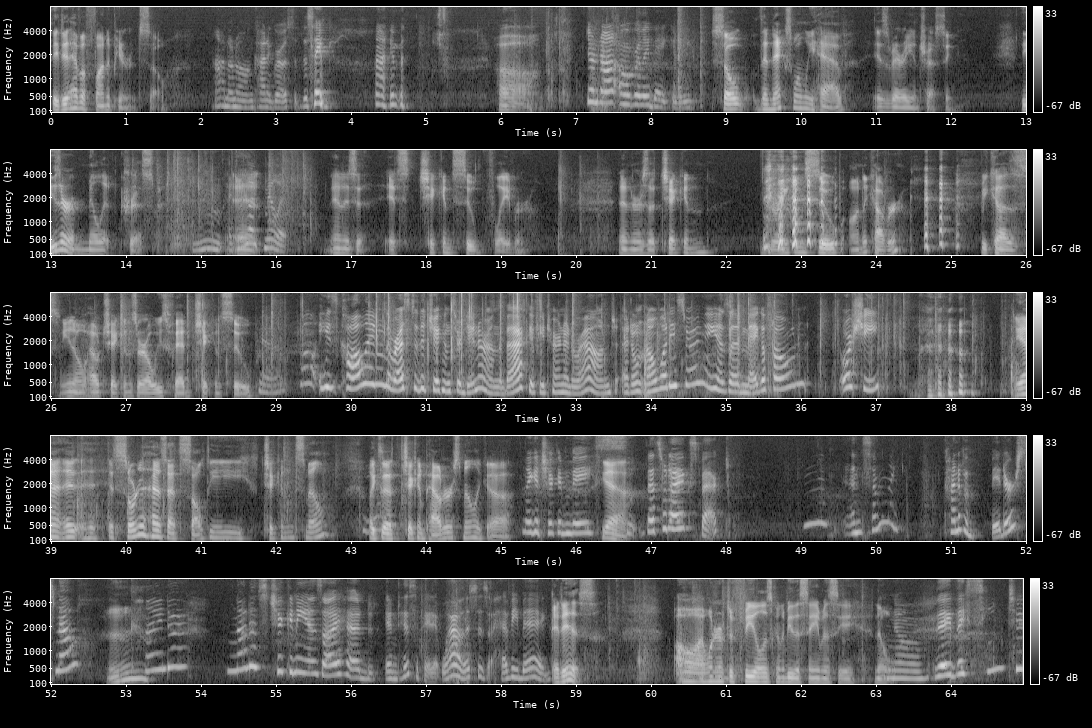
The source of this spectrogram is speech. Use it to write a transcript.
They did have a fun appearance, so. I don't know. I'm kind of gross at the same time. Oh. They're not overly bacony. So the next one we have is very interesting. These are a millet crisp, Mm, I do And- like millet. and it's a, it's chicken soup flavor. And there's a chicken drinking soup on the cover because you know how chickens are always fed chicken soup. Yeah. Well, he's calling the rest of the chickens for dinner on the back if you turn it around. I don't know what he's doing. He has a megaphone, or she. yeah, it it sort of has that salty chicken smell, like the chicken powder smell, like uh Like a chicken base. Yeah. That's what I expect. Mm, And some like kind of a bitter smell, uh, kinda. Not as chickeny as I had anticipated. Wow, this is a heavy bag. it is. Oh, I wonder if the feel is going to be the same as the no. No, they they seem to.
